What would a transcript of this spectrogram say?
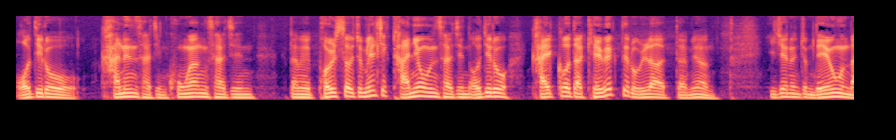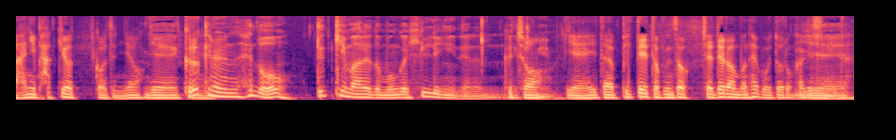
어디로 가는 사진, 공항 사진, 그다음에 벌써 좀 일찍 다녀온 사진, 어디로 갈 거다 계획들 올라왔다면 이제는 좀 내용은 많이 바뀌었거든요. 예. 그렇기는 해도 듣기만 해도 뭔가 힐링이 되는 그렇죠. 예, 이따 빅데이터 분석 제대로 한번 해보도록 하겠습니다. 예.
